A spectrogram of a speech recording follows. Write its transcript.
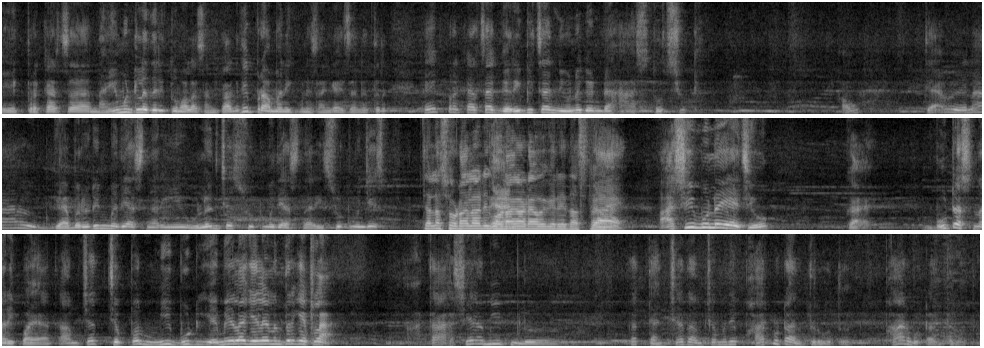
एक प्रकारचा नाही म्हटलं तरी तुम्हाला सांगतो अगदी प्रामाणिकपणे सांगायचं झालं तर एक प्रकारचा गरिबीचा न्यूनगंड हा असतोच शेवटी. अहो त्यावेळेला गॅबर्डिनमध्ये असणारी उलनच्या सूटमध्ये असणारी सूट म्हणजे त्याला सोडायला आणि घोडागाड्या वगैरे येत असतात. काय? अशी मुलं यायची हो. काय? बूट असणारी पायात आमच्यात चप्पल मी बूट एम एला गेल्यानंतर घेतला. आता असे आम्ही मुलं तर त्यांच्यात आमच्यामध्ये फार मोठं अंतर होतं फार मोठं अंतर होतं.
